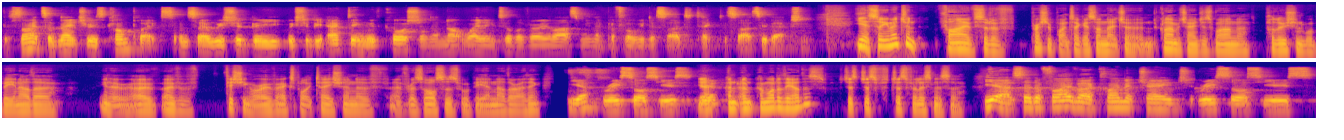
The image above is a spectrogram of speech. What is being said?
the science of nature is complex, and so we should be we should be acting with caution and not waiting till the very last minute before we decide to take decisive action. Yeah. So you mentioned five sort of pressure points, I guess, on nature. Climate change is one. Pollution will be another. You know, over fishing or over exploitation of, of resources will be another, I think. Yeah, resource use. Yeah, yeah. And, and, and what are the others? Just just just for listeners. Yeah, so the five are climate change, resource use,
